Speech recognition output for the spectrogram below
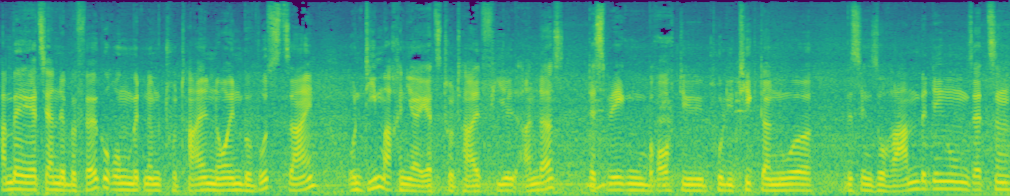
haben wir jetzt ja eine Bevölkerung mit einem total neuen Bewusstsein und die machen ja jetzt total viel anders. Deswegen braucht die Politik dann nur ein bisschen so Rahmenbedingungen setzen.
